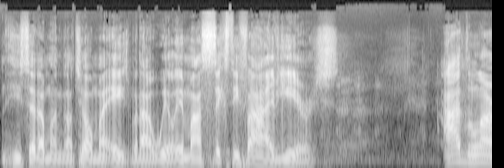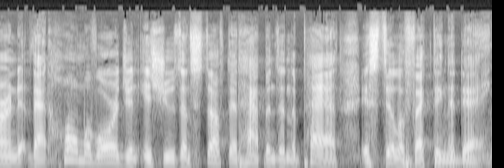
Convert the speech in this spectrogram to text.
he said I'm not going to tell my age, but I will. In my 65 years, I've learned that home of origin issues and stuff that happens in the past is still affecting the day.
